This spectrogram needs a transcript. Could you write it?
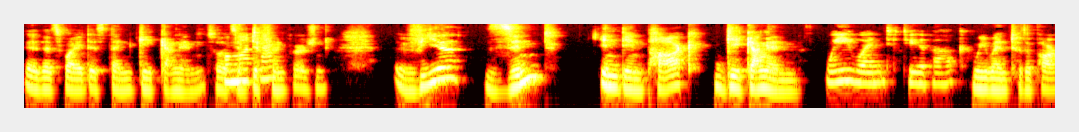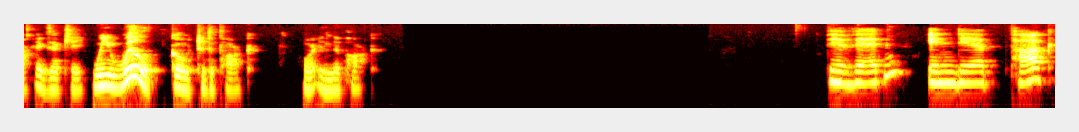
that's why it is then gegangen. So it's One a time. different version. Wir sind in den Park gegangen. We went to the park. We went to the park, exactly. We will go to the park or in the park. Wir werden in der Park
